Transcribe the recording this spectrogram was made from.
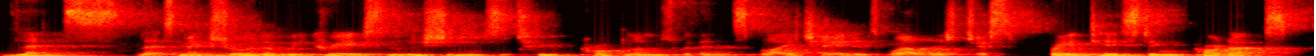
let's let's make sure that we create solutions to problems within the supply chain as well as just great tasting products.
